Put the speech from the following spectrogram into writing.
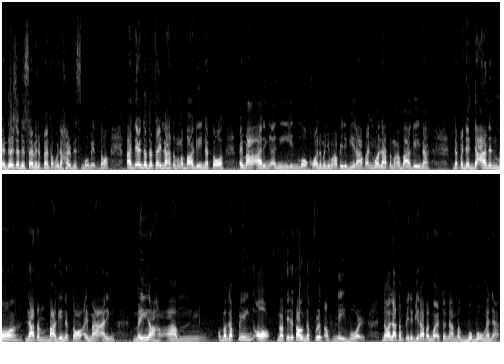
And there's a the seven of pentacles with a harvest moment, no? At the end of the time, lahat ng mga bagay na to ay maaaring anihin mo. Kung ano man yung mga pinaghirapan mo, lahat ng mga bagay na, na pinagdaanan mo, lahat ng bagay na to ay maaaring may, uh, um, kumbaga, paying off, no? Tinatawag na fruit of labor. No, lahat ng pinaghirapan mo, ito na, magbubunga na.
